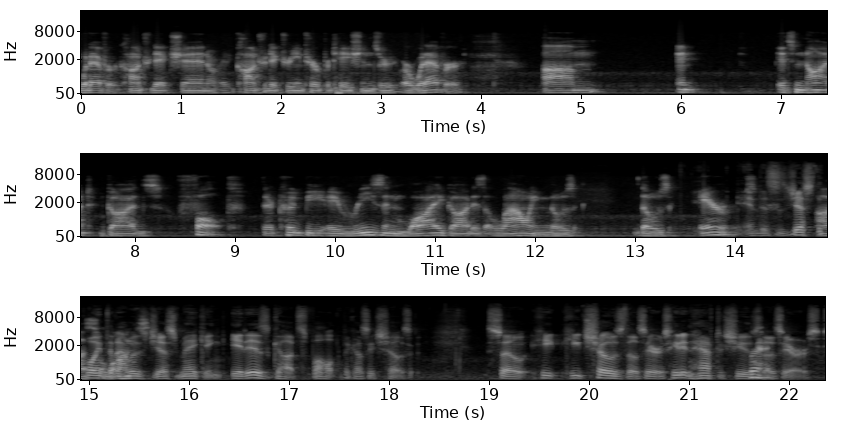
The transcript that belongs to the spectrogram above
whatever contradiction or contradictory interpretations or, or whatever. Um, and it's not God's fault. There could be a reason why God is allowing those those errors. And this is just the Uh, point so that I was just making. It is God's fault because He chose it. So He He chose those errors. He didn't have to choose Correct. those errors.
